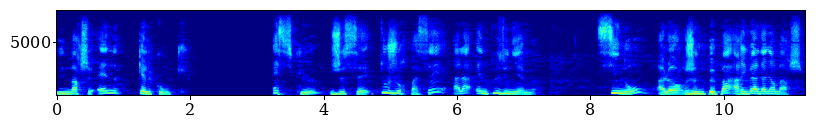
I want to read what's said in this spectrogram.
une marche n quelconque, est-ce que je sais toujours passer à la n plus unième Sinon, alors je ne peux pas arriver à la dernière marche.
